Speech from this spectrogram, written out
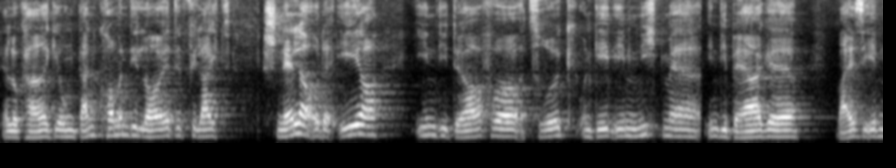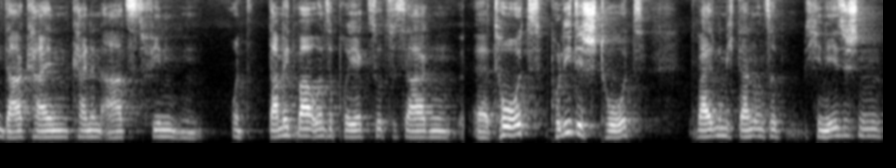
der Lokalregierung, dann kommen die Leute vielleicht schneller oder eher in die Dörfer zurück und gehen eben nicht mehr in die Berge, weil sie eben da kein, keinen Arzt finden. Und damit war unser Projekt sozusagen äh, tot, politisch tot, weil nämlich dann unsere chinesischen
